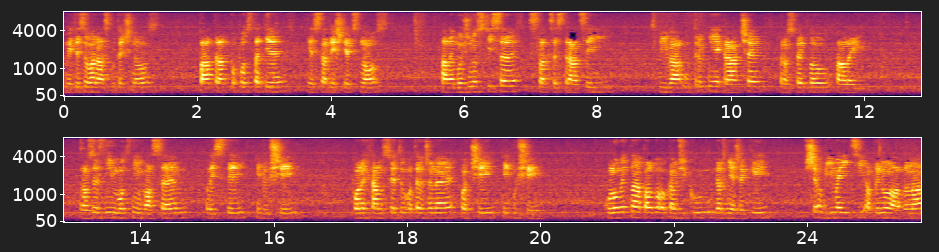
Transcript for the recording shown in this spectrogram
mytizovaná skutečnost, pátrat po podstatě je snad ještě ctnost, ale možnosti se sladce ztrácejí, zpívá útrpně kráčet rozpetlou alejí. Rozezním mocným hlasem listy i duši, ponechám světu otevřené oči i uši. Kulometná palba okamžiků na dně řeky, všeobjímající a plynulá vlna,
